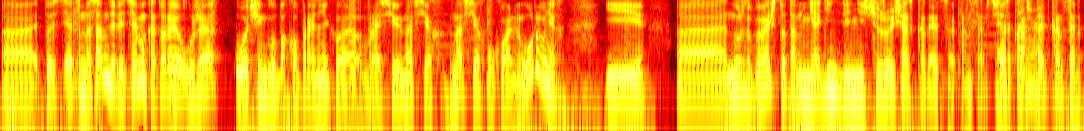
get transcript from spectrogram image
э, то есть это на самом деле тема, которая уже очень глубоко проникла в Россию на всех, на всех буквально уровнях, и э, нужно понимать, что там не один Денис Чужой сейчас катает свой концерт. Сейчас Это катает понятно. концерт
